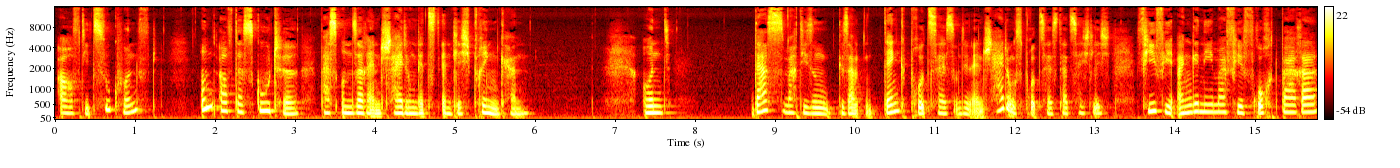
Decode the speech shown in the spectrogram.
auf die Zukunft und auf das Gute, was unsere Entscheidung letztendlich bringen kann. Und das macht diesen gesamten Denkprozess und den Entscheidungsprozess tatsächlich viel, viel angenehmer, viel fruchtbarer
